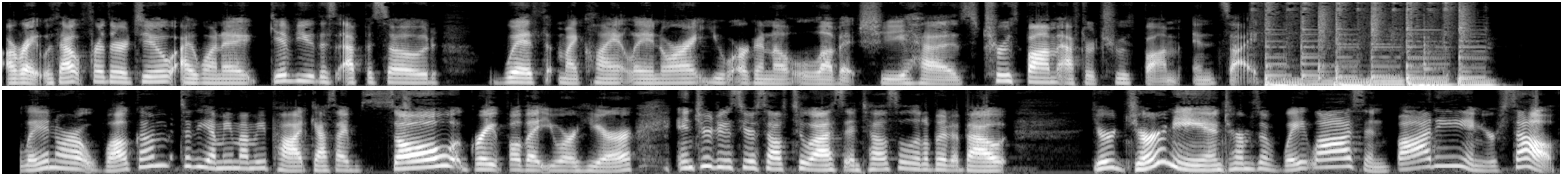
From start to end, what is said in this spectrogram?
All right, without further ado, I want to give you this episode with my client, Leonora. You are going to love it. She has truth bomb after truth bomb inside. Leonora, welcome to the Yummy Mummy podcast. I'm so grateful that you are here. Introduce yourself to us and tell us a little bit about your journey in terms of weight loss and body and yourself.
